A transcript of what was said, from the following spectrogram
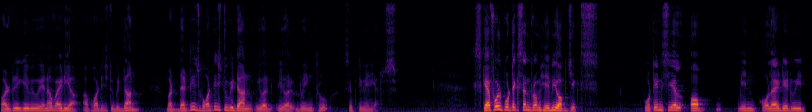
Fault tree give you enough idea of what is to be done, but that is what is to be done you are you are doing through safety barriers. Scaffold protection from heavy objects, potential of being collided with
